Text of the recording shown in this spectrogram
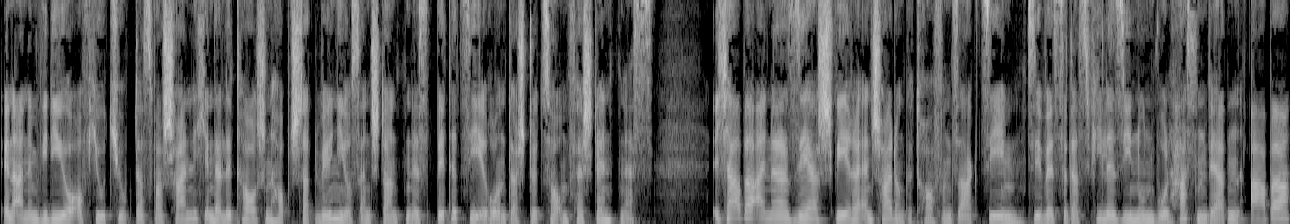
In einem Video auf YouTube, das wahrscheinlich in der litauischen Hauptstadt Vilnius entstanden ist, bittet sie ihre Unterstützer um Verständnis. Ich habe eine sehr schwere Entscheidung getroffen, sagt sie. Sie wisse, dass viele sie nun wohl hassen werden, aber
